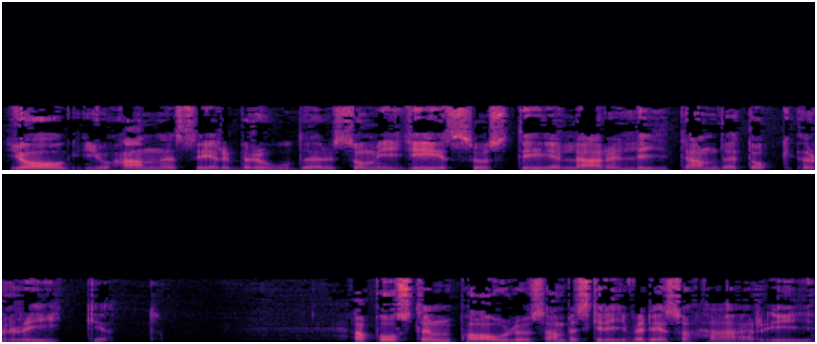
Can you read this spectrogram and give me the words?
Jag, Johannes, er broder, som i Jesus delar lidandet och riket Aposteln Paulus han beskriver det så här i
